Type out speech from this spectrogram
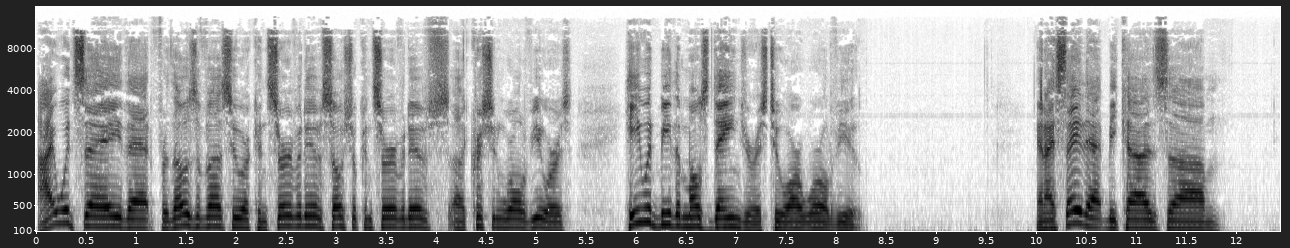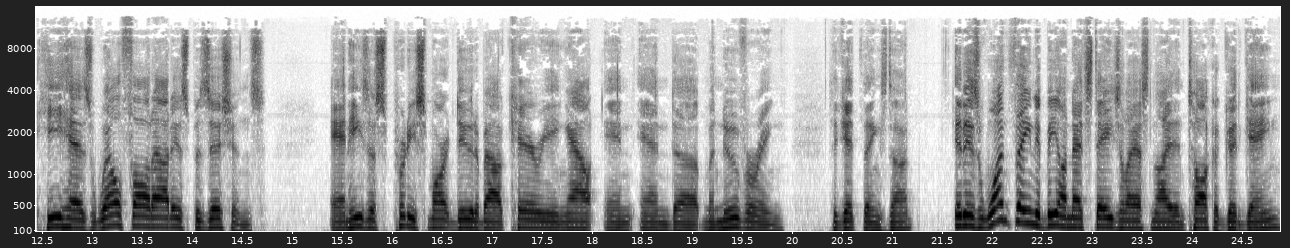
I would say that for those of us who are conservatives, social conservatives, uh, Christian worldviewers, he would be the most dangerous to our worldview. And I say that because um, he has well thought out his positions, and he's a pretty smart dude about carrying out and and uh, maneuvering to get things done. It is one thing to be on that stage last night and talk a good game.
